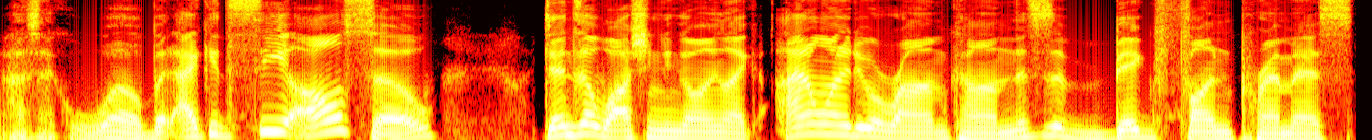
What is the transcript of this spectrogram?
I was like, whoa! But I could see also Denzel Washington going like, I don't want to do a rom com. This is a big fun premise,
